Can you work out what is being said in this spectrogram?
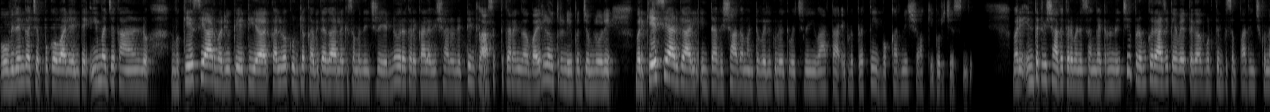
ఓ విధంగా చెప్పుకోవాలి అంటే ఈ మధ్య కాలంలో కేసీఆర్ మరియు కేటీఆర్ కల్వకుంట్ల కవిత గారులకు సంబంధించిన ఎన్నో రకరకాల విషయాలు నెట్టింట్లో ఆసక్తికరంగా వైరల్ అవుతున్న నేపథ్యంలోనే మరి కేసీఆర్ గారి ఇంట విషాదం అంటూ వెలుగులోకి వచ్చిన ఈ వార్త ఇప్పుడు ప్రతి ఒక్కరిని షాక్కి గురిచేసింది. మరి ఇంతటి విషాదకరమైన సంఘటన నుంచి ప్రముఖ రాజకీయవేత్తగా గుర్తింపు సంపాదించుకున్న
